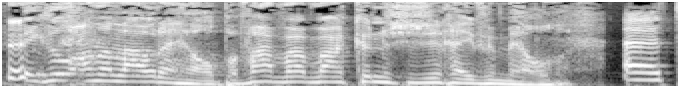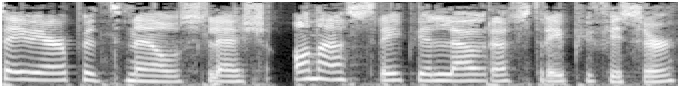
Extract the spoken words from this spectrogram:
ik wil Anna-Laura helpen. Waar, waar, waar kunnen ze zich even melden? Eh, twr.nl slash Anna-Laura-Visser.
